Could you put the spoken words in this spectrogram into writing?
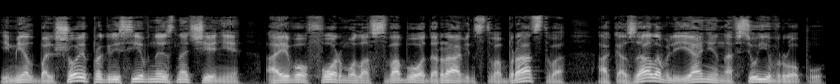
имел большое прогрессивное значение, а его формула «свобода, равенство, братство» оказала влияние на всю Европу.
